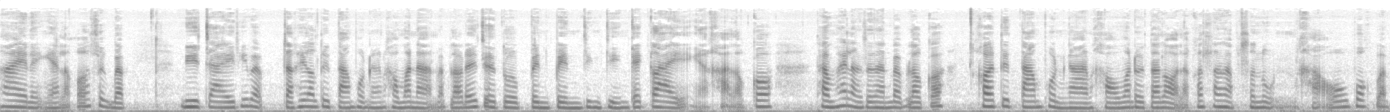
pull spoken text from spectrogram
ให้อะไรเงี้ยแล้วก็รู้สึกแบบดีใจที่แบบจากที่เราติดตามผลงานเขามานานแบบเราได้เจอตัวเป็นๆจริง ๆ ใกล้ ๆ อย่างเงี้ยค่ะ แล้วก็ทำให้หลังจากนั้นแบบเราก็คอยติดตามผลงานเขามาโดยตลอดแล้วก็สนับสนุนเขาพวกแบบ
